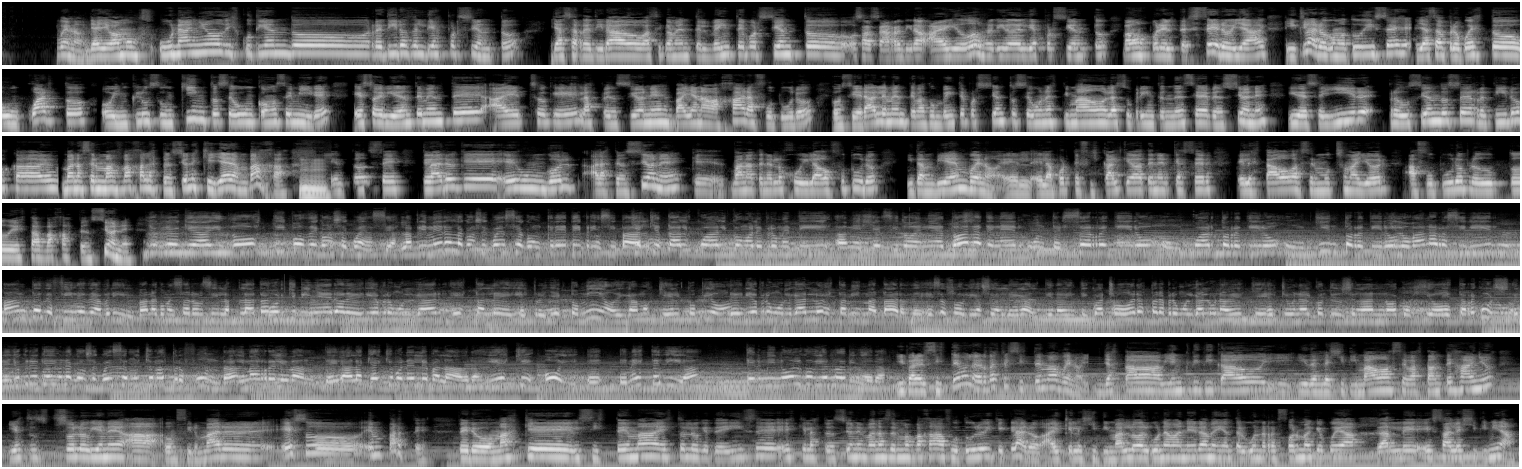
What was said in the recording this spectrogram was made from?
Bueno, ya llevamos un año discutiendo retiros del 10%. Ya se ha retirado básicamente el 20%, o sea, se ha retirado, ha habido dos retiros del 10%, vamos por el tercero ya. Y claro, como tú dices, ya se ha propuesto un cuarto o incluso un quinto según cómo se mire. Eso evidentemente ha hecho que las pensiones vayan a bajar a futuro, considerablemente más de un 20% según ha estimado la Superintendencia de Pensiones, y de seguir produciéndose retiros cada vez van a ser más bajas las pensiones que ya eran bajas. Entonces, claro que es un gol a las pensiones que van a tener los jubilados futuros y también, bueno, el, el, aporte fiscal que va a tener que hacer el Estado va a ser mucho mayor a futuro producto de estas bajas pensiones. Yo creo que hay dos tipos de consecuencias. La primera es la consecuencia concreta y principal, que es que tal cual como le prometí a mi ejército de nietos, van a tener un tercer retiro, un cuarto retiro, un quinto retiro y lo van a recibir antes de fines de abril. Van a comenzar a recibir las plata porque Piñera debería promulgar esta ley, el proyecto mío, digamos, que él copió, debería promulgarlo esta misma tarde. Esa es su obligación legal. Tiene 24 horas para promulgarlo una vez que el Tribunal Constitucional no acogió este recurso. Pero yo creo que hay una consecuencia mucho más profunda y más relevante a la que hay que ponerle palabras. Y es que hoy, eh, en este día, terminó el gobierno de Piñera. Y para el sistema, la verdad es que el sistema, bueno, ya estaba bien criticado y, y deslegitimado hace bastantes años y esto solo viene a confirmar eso en parte. Pero más que el sistema, esto lo que te dice es que las pensiones van a ser más bajas a futuro y que, claro, hay que legitimarlo de alguna manera mediante alguna reforma que pueda darle esa legitimidad.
